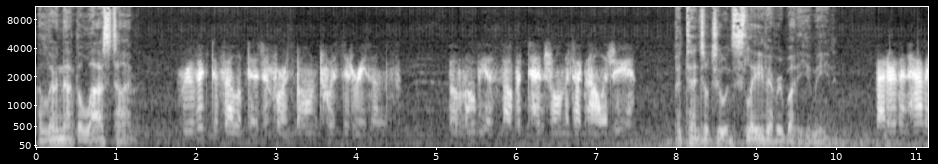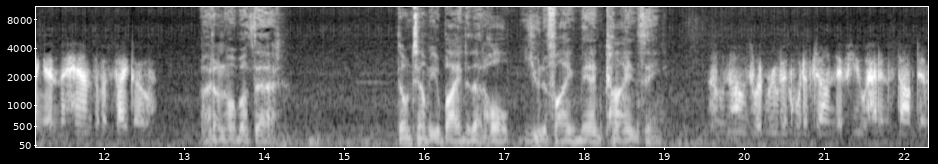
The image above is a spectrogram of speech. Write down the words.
I learned that the last time. Ruvik developed it for his own twisted reasons. But Mobius saw potential in the technology. Potential to enslave everybody, you mean? Better than having it in the hands of a psycho. I don't know about that. Don't tell me you buy into that whole unifying mankind thing. Who knows what Ruvik would have done if you hadn't stopped him.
